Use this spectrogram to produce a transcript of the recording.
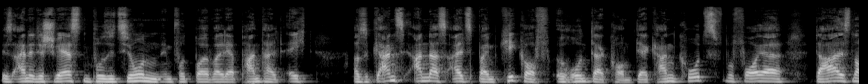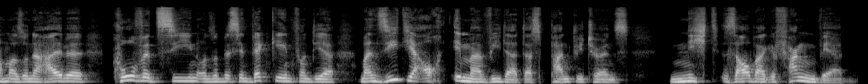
ist eine der schwersten Positionen im Football, weil der Punt halt echt also ganz anders als beim Kickoff runterkommt. Der kann kurz bevor er da ist noch mal so eine halbe Kurve ziehen und so ein bisschen weggehen von dir. Man sieht ja auch immer wieder, dass Punt Returns nicht sauber gefangen werden.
